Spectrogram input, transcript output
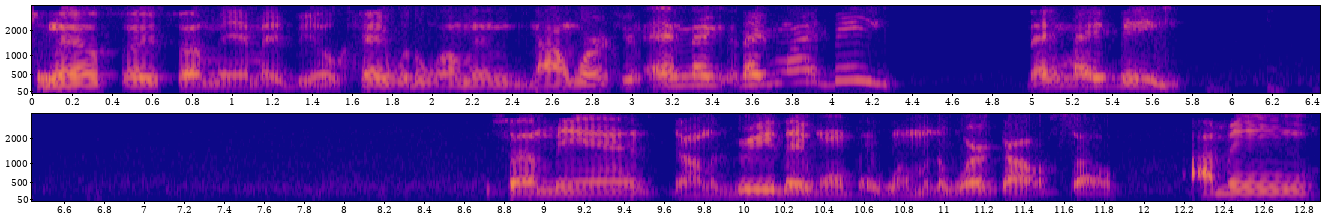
Chanel say some men may be okay with a woman not working, and they they might be. They may be. Some men don't agree. They want their woman to work also. I mean,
